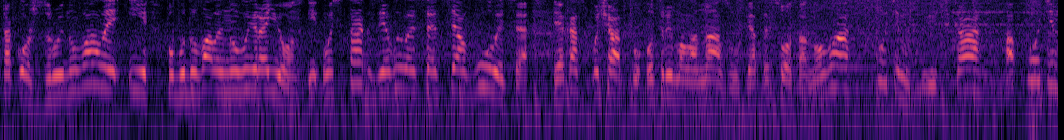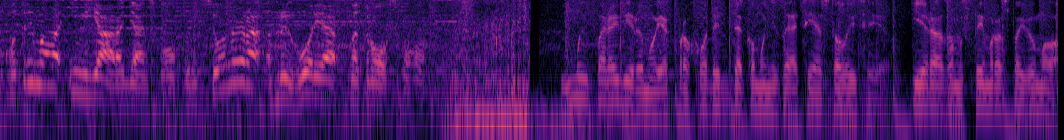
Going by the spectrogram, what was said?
також зруйнували і побудували новий район. І ось так з'явилася ця вулиця, яка спочатку отримала назву 500 нова, потім Здвіська, а потім отримала ім'я радянського функціонера Григорія Петровського. Ми перевіримо, як проходить декомунізація столиці, і разом з тим розповімо,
